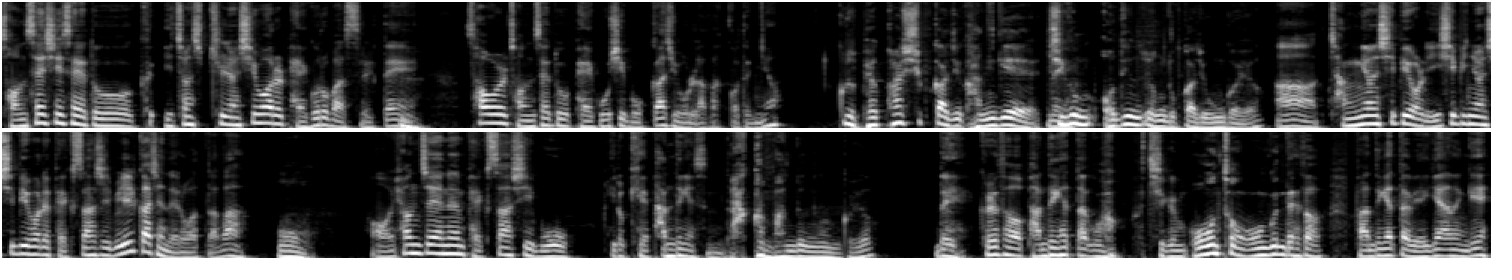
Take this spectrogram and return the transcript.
전세 시세도 그 2017년 10월을 100으로 봤을 때 네. 서울 전세도 155까지 올라갔거든요. 그래서 180까지 간 게 지금 네. 어디 정도까지 온 거예요? 아, 작년 12월, 22년 12월에 141까지 내려왔다가 어. 어 현재는 145 이렇게 반등했습니다. 약간 반등한 거예요? 네. 그래서 반등했다고 지금 온통 온 군데서 반등했다고 얘기하는 게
